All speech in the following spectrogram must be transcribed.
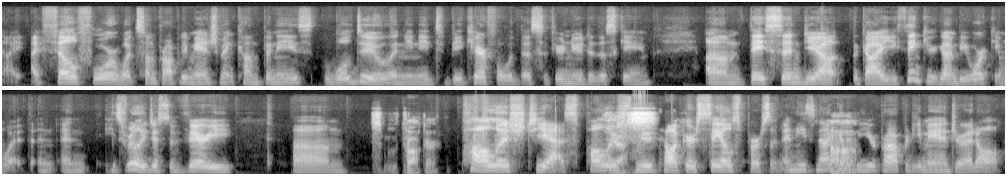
I, I fell for what some property management companies will do, and you need to be careful with this if you're new to this game. Um, they send you out the guy you think you're going to be working with, and and he's really just a very um, Smooth talker. polished, yes, polished, Yes. smooth talker, salesperson, and he's not going Uh-huh. to be your property manager at all.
